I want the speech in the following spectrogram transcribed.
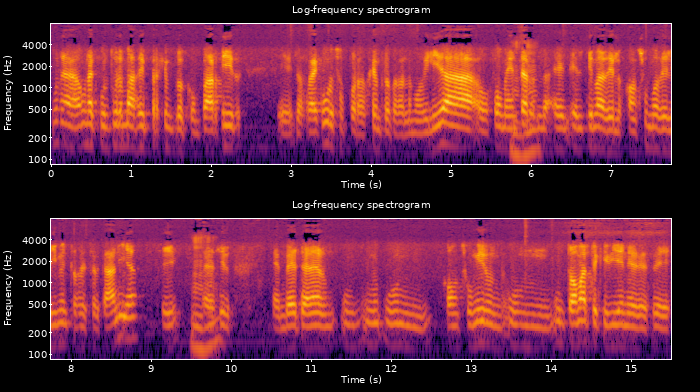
una, una cultura más de, por ejemplo, compartir eh, los recursos, por ejemplo, para la movilidad o fomentar el, tema de los consumos de alimentos de cercanía, ¿sí? Es decir, en vez de tener un, consumir un, tomate que viene desde,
